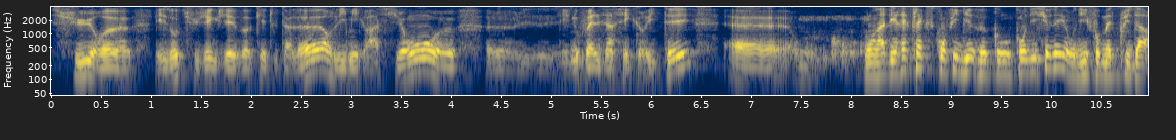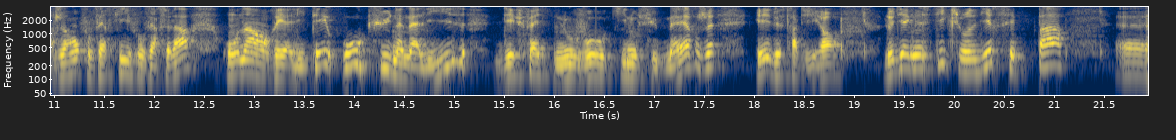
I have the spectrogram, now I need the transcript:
sur euh, les autres sujets que j'ai évoqués tout à l'heure, l'immigration, euh, euh, les nouvelles insécurités, on, on, a des réflexes conditionnés. On dit il faut mettre plus d'argent, il faut faire ci, il faut faire cela. On n'a en réalité aucune analyse des faits nouveaux qui nous submergent et de stratégie. Alors le diagnostic, je voudrais dire, c'est pas euh,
